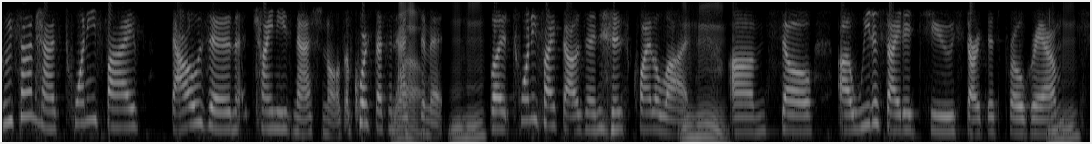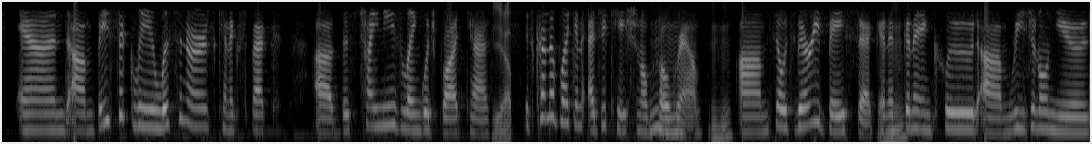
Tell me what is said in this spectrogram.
Busan has 25,000 Chinese nationals. Of course, that's an wow. estimate, うんbut 25,000 is quite a ふ lot. んうん Um, so uh, we decided to start this うん program, うん And um, basically, listeners can expect uh, this Chinese language broadcast. Yep. It's kind of like an educational mm-hmm. program. Mm-hmm. Um, so it's very basic, and mm-hmm. it's going to include um, regional news,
